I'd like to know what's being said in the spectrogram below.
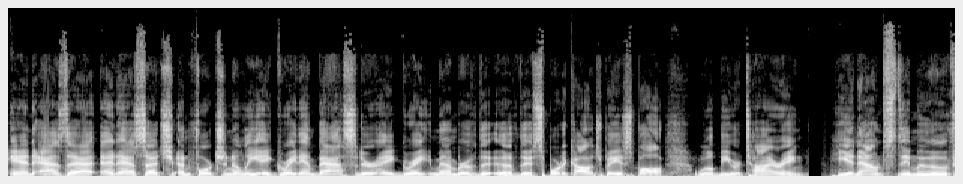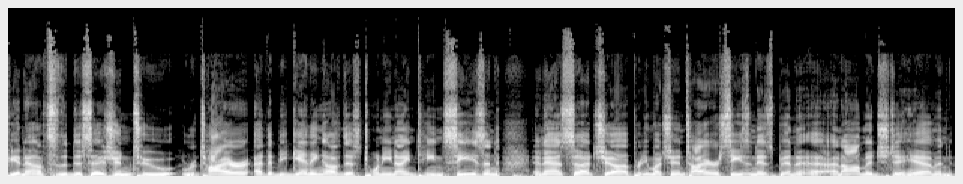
And as that, and as such, unfortunately, a great ambassador, a great member of the of the sport of college baseball, will be retiring. He announced the move. He announced the decision to retire at the beginning of this 2019 season, and as such, uh, pretty much the entire season has been a, an homage to him and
